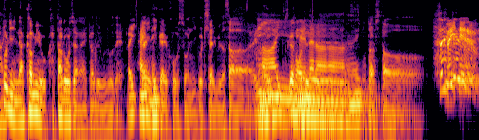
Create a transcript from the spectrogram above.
っぷり中身を語ろうじゃないかということで、はい。第2回放送にご期待ください。はい。お疲れ様です。また明日。ついてる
